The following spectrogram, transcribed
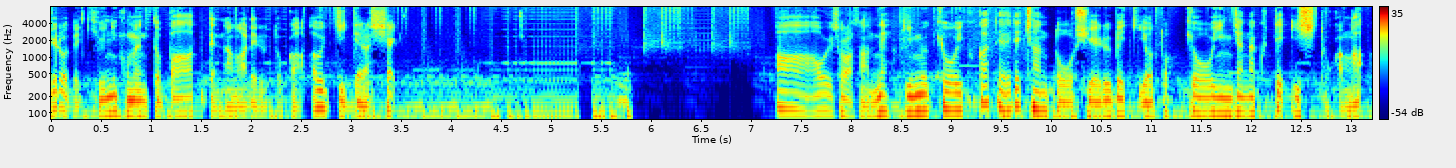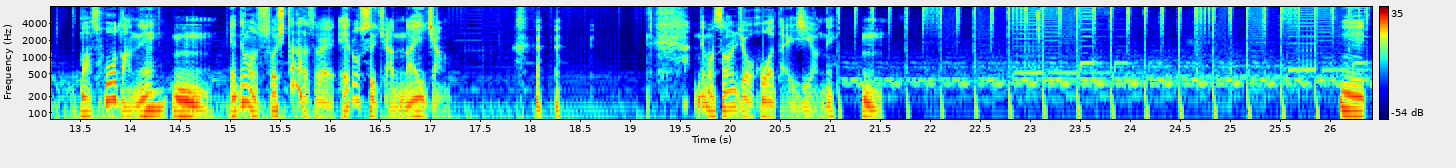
エロで急にコメントバーって流れるとか、あ、うち行ってらっしゃい。ああ、青い空さんね。義務教育課程でちゃんと教えるべきよと。教員じゃなくて医師とかが。まあそうだね。うん。いやでもそしたらそれエロスじゃないじゃん。でもその情報は大事よね。うん。えー、っ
